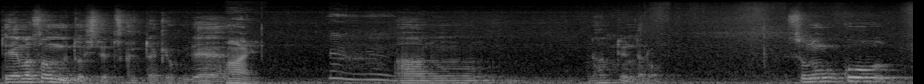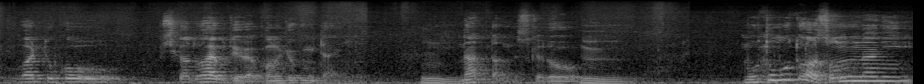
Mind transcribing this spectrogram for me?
テーマソングとして作った曲で、はい。うんうん。あのなんて言うんだろう。その後こう割とこう「ピチカート5」といえばこの曲みたいにうん。なったんですけど、うんもともとはそんなに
